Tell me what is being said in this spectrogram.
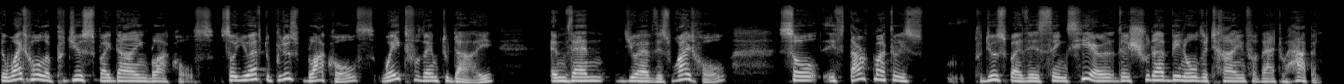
the white hole are produced by dying black holes. So you have to produce black holes, wait for them to die, and then you have this white hole. So if dark matter is produced by these things here, there should have been all the time for that to happen.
